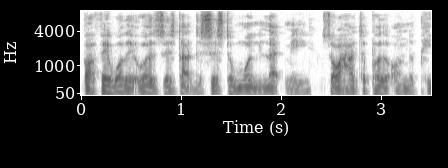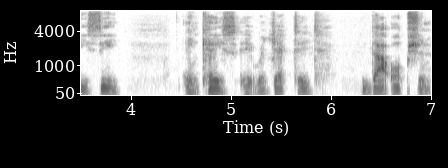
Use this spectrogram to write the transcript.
But I think what it was is that the system wouldn't let me, so I had to put it on the PC in case it rejected that option.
